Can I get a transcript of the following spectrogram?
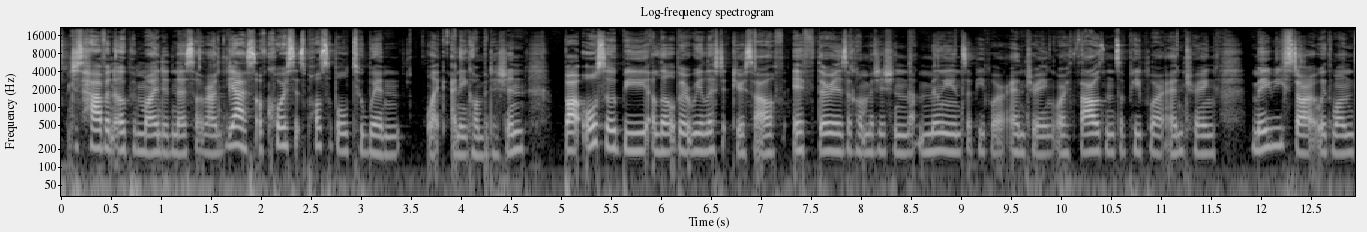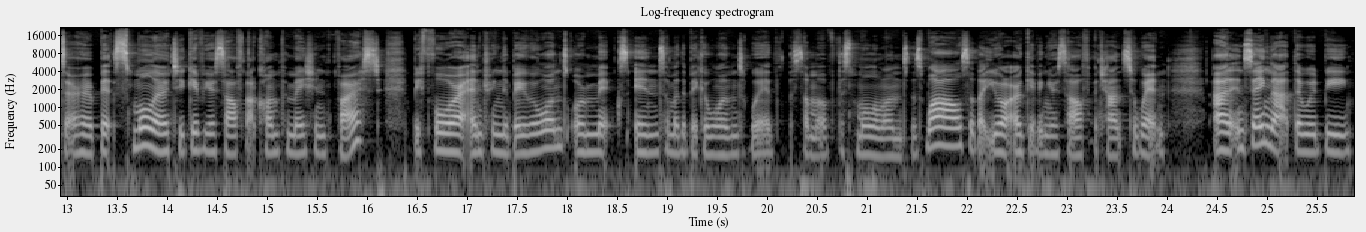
just have an open mindedness around yes, of course, it's possible to win like any competition, but also be a little bit realistic yourself. If there is a competition that millions of people are entering or thousands of people are entering, maybe start with ones that are a bit smaller to give yourself that confirmation first before entering the bigger ones, or mix in some of the bigger ones with some of the smaller ones as well, so that you are giving yourself a chance to win. And in saying that, there would be,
